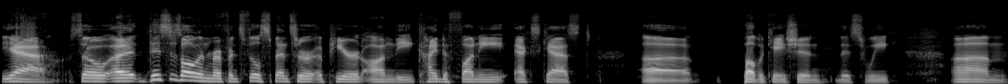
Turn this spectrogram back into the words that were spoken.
Yeah. So uh, this is all in reference. Phil Spencer appeared on the Kinda Funny XCast uh, publication this week. Um,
